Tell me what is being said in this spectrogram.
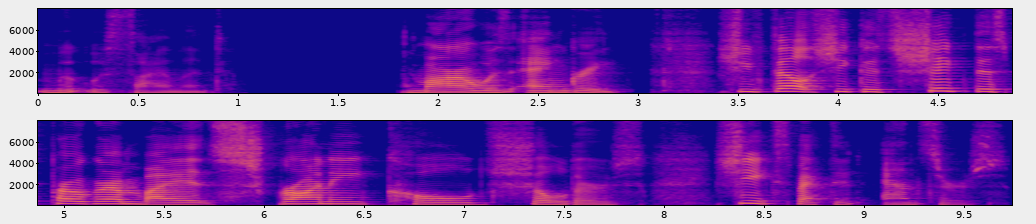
Moot was silent. Mara was angry. She felt she could shake this program by its scrawny, cold shoulders. She expected answers.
